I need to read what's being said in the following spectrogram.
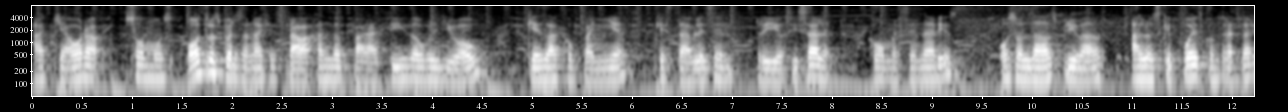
a que ahora somos otros personajes trabajando para TWO, que es la compañía que establecen Ríos y Salem, como mercenarios o soldados privados a los que puedes contratar.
